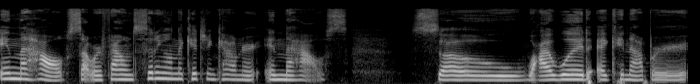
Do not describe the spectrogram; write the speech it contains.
in the house, that were found sitting on the kitchen counter in the house. So, why would a kidnapper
